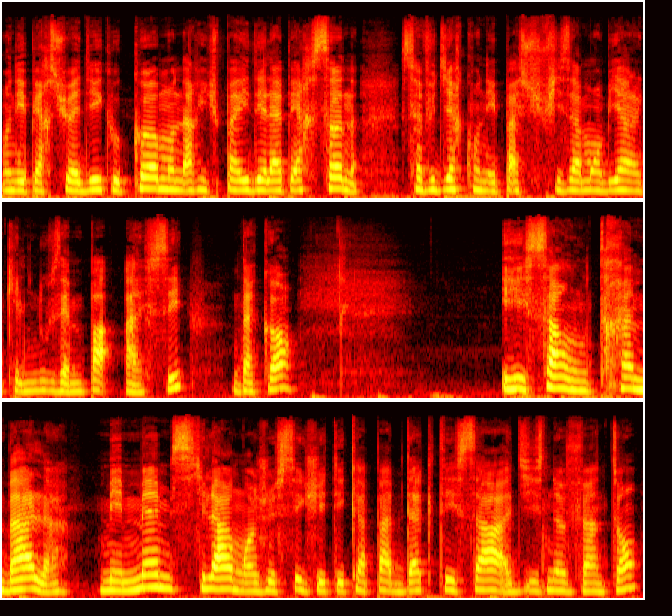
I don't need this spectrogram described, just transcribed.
On est persuadé que comme on n'arrive pas à aider la personne, ça veut dire qu'on n'est pas suffisamment bien, qu'elle ne nous aime pas assez. D'accord? Et ça, on trimballe mais même si là, moi, je sais que j'étais capable d'acter ça à 19-20 ans,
